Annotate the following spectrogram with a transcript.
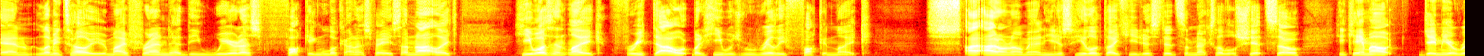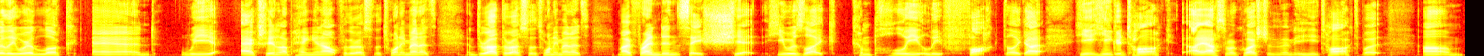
and let me tell you, my friend had the weirdest fucking look on his face. I'm not like he wasn't like freaked out, but he was really fucking like I, I don't know, man. He just he looked like he just did some next level shit. So he came out, gave me a really weird look, and we actually ended up hanging out for the rest of the 20 minutes. And throughout the rest of the 20 minutes, my friend didn't say shit. He was like completely fucked. Like I he he could talk. I asked him a question and he, he talked, but um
